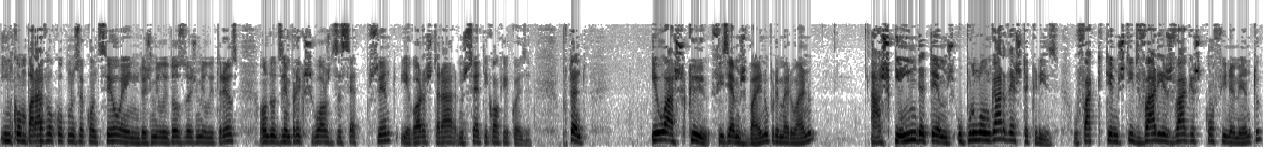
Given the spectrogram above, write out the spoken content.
incomparável com o que nos aconteceu em 2012, 2013, onde o desemprego chegou aos 17% e agora estará nos 7 e qualquer coisa. Portanto, eu acho que fizemos bem no primeiro ano, acho que ainda temos o prolongar desta crise, o facto de termos tido várias vagas de confinamento,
